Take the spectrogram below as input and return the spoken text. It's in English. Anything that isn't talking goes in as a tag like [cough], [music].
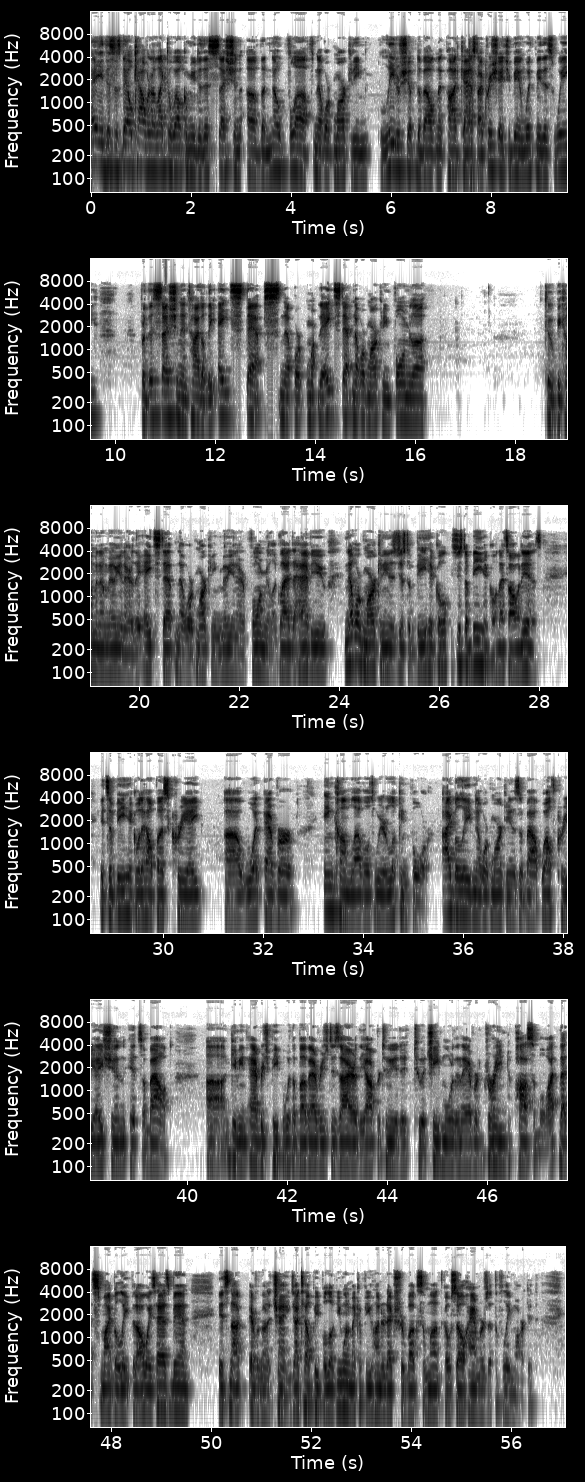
Hey, this is Dale Calvert. I'd like to welcome you to this session of the No Fluff Network Marketing Leadership Development Podcast. I appreciate you being with me this week for this session entitled "The Eight Steps Network, the Eight Step Network Marketing Formula to Becoming a Millionaire." The Eight Step Network Marketing Millionaire Formula. Glad to have you. Network marketing is just a vehicle. It's just a vehicle. That's all it is it's a vehicle to help us create uh, whatever income levels we're looking for. I believe network marketing is about wealth creation. It's about uh, giving average people with above average desire the opportunity to, to achieve more than they ever dreamed possible. I, that's my belief. It always has been. It's not ever going to change. I tell people, look, you want to make a few hundred extra bucks a month, go sell hammers at the flea market.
